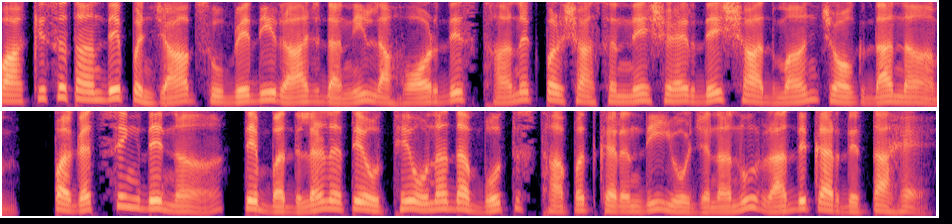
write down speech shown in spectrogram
ਪਾਕਿਸਤਾਨ ਦੇ ਪੰਜਾਬ ਸੂਬੇ ਦੀ ਰਾਜਧਾਨੀ ਲਾਹੌਰ ਦੇ ਸਥਾਨਕ ਪ੍ਰਸ਼ਾਸਨ ਨੇ ਸ਼ਹਿਰ ਦੇ ਸ਼ਾਦਮਾਨ ਚੌਕ ਦਾ ਨਾਮ, ਭਗਤ ਸਿੰਘ ਦੇ ਨਾਂ ਤੇ ਬਦਲਣ ਅਤੇ ਉੱਥੇ ਉਹਨਾਂ ਦਾ ਬੁੱਤ ਸਥਾਪਿਤ ਕਰਨ ਦੀ ਯੋਜਨਾ ਨੂੰ ਰੱਦ ਕਰ ਦਿੱਤਾ ਹੈ।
